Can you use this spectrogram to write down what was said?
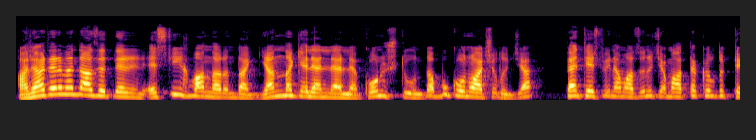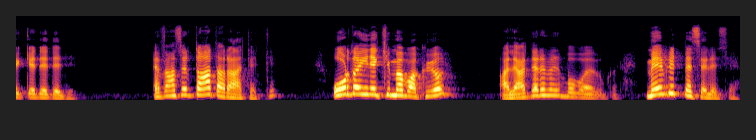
Ali Adem Efendi Hazretleri'nin eski ihvanlarından yanına gelenlerle konuştuğunda bu konu açılınca ben tesbih namazını cemaatte kıldık tekkede dedi. Efendimiz daha da rahat etti. Orada yine kime bakıyor? Ali Adem Efendi babaya bakıyor. Mevlid meselesi.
